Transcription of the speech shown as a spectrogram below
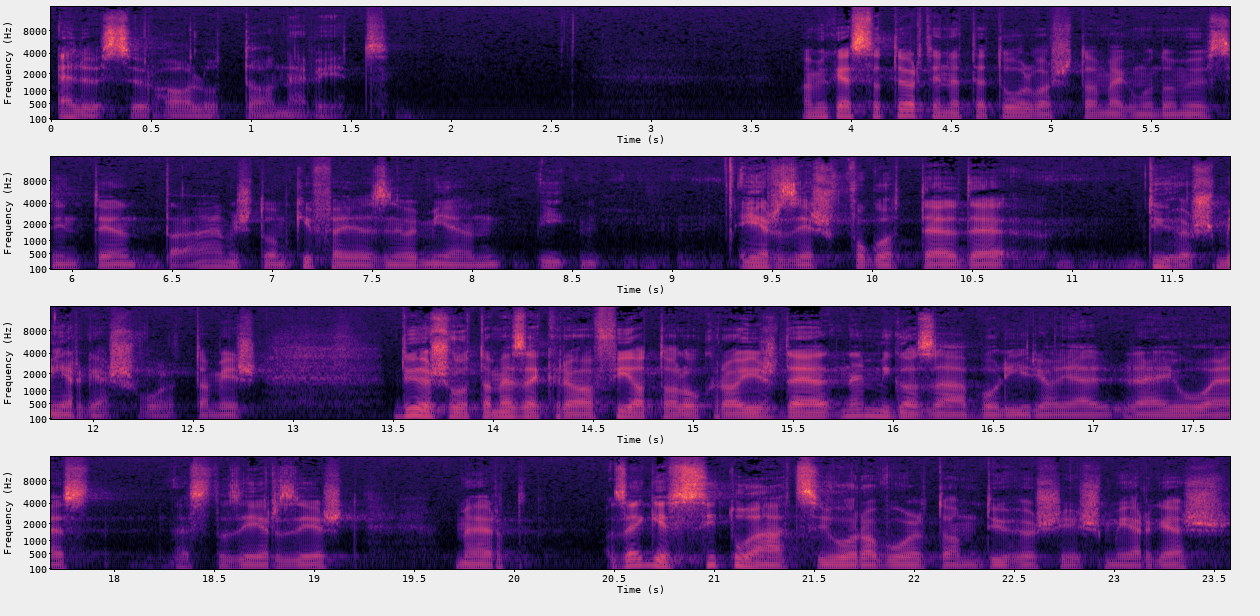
először hallotta a nevét. Amikor ezt a történetet olvastam, megmondom őszintén, de nem is tudom kifejezni, hogy milyen érzés fogott el, de dühös, mérges voltam, és dühös voltam ezekre a fiatalokra is, de nem igazából írja erre jó ezt, ezt az érzést, mert az egész szituációra voltam dühös és mérges,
